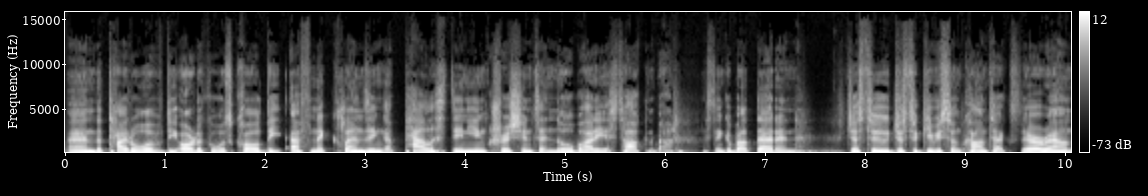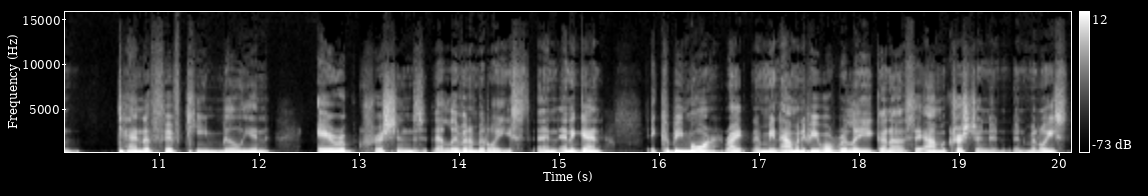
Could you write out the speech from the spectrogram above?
And the title of the article was called The Ethnic Cleansing of Palestinian Christians and Nobody is Talking About. Let's think about that. And just to just to give you some context, there are around 10 to 15 million Arab Christians that live in the Middle East. And and again, it could be more, right? I mean, how many people really gonna say I'm a Christian in, in the Middle East?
